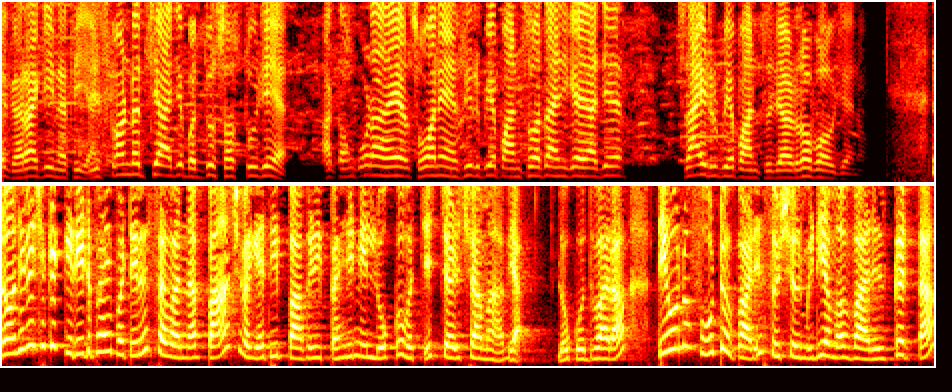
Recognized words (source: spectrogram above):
એ ઘરાકી નથી ડિસ્કાઉન્ટ જ છે આજે બધું સસ્તું છે. આ કંકોડા સો ને એસી રૂપિયા પાંચસો હતા. એની કે આજે સાઠ રૂપિયા પાંચસો છે અડધો ભાવ છે એનો. નોંધનીય છે કે કિરીટભાઈ પટેલ સવારના પાંચ વાગ્યાથી પાઘડી પહેરીને લોકો વચ્ચે ચર્ચામાં આવ્યા. લોકો દ્વારા તેઓનો ફોટો પાડી સોશિયલ મીડિયામાં વાયરલ કરતા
